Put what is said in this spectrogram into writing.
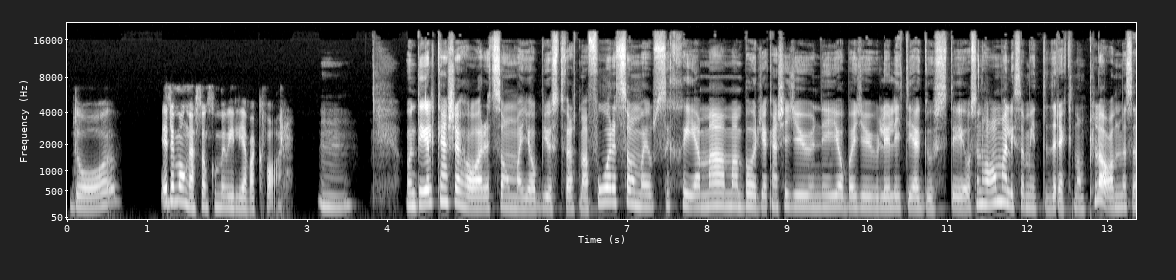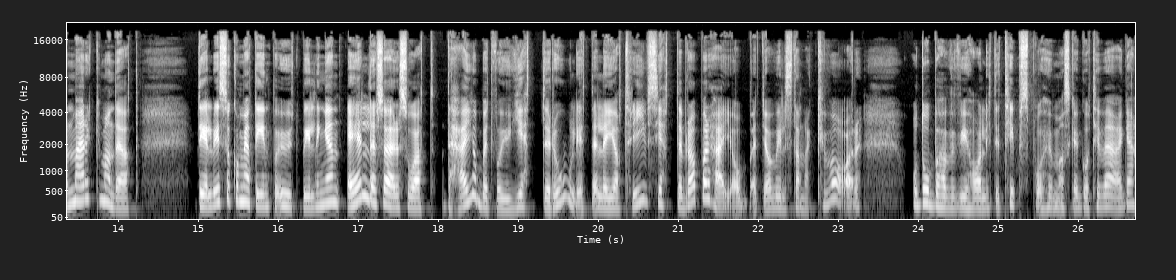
då är det många som kommer vilja vara kvar. Mm. Och en del kanske har ett sommarjobb just för att man får ett sommarjobbsschema. Man börjar kanske i juni, jobbar juli, lite i augusti och sen har man liksom inte direkt någon plan. Men sen märker man det att delvis så kommer jag inte in på utbildningen eller så är det så att det här jobbet var ju jätteroligt eller jag trivs jättebra på det här jobbet. Jag vill stanna kvar. Och då behöver vi ha lite tips på hur man ska gå tillväga.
